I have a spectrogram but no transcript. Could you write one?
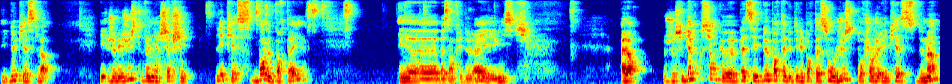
et deux pièces là. Et je vais juste venir chercher les pièces dans le portail. Et euh, bah, ça en fait deux là et une ici. Alors, je suis bien conscient que placer deux portails de téléportation juste pour changer les pièces de main,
